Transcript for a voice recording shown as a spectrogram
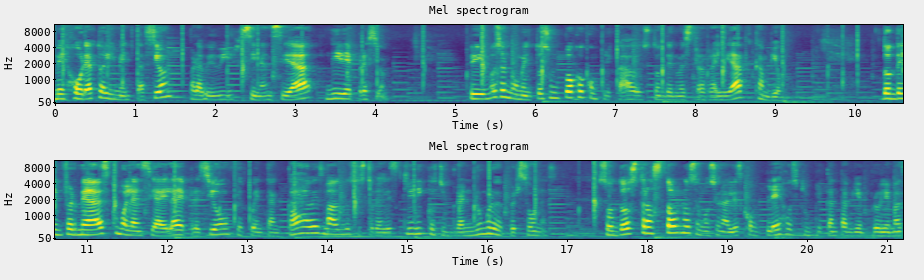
Mejora tu alimentación para vivir sin ansiedad ni depresión. Vivimos en momentos un poco complicados donde nuestra realidad cambió, donde enfermedades como la ansiedad y la depresión frecuentan cada vez más los historiales clínicos de un gran número de personas. Son dos trastornos emocionales complejos que implican también problemas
